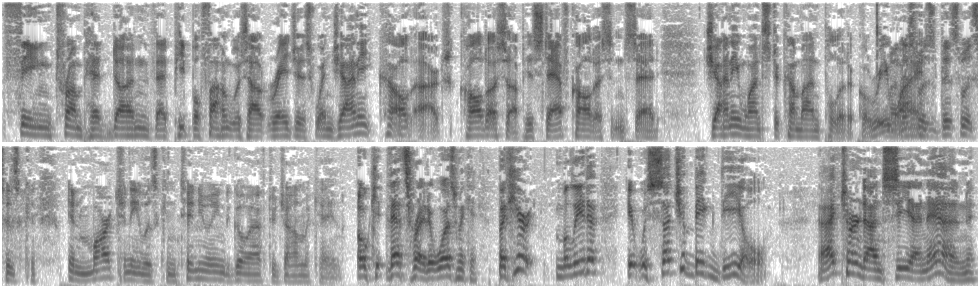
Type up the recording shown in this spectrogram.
thing Trump had done that people found was outrageous. When Johnny called uh, called us up, his staff called us and said, Johnny wants to come on political rewind. Well, this was this was his in March, and he was continuing to go after John McCain. Okay, that's right. It was McCain. But here, Melita, it was such a big deal. I turned on CNN,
